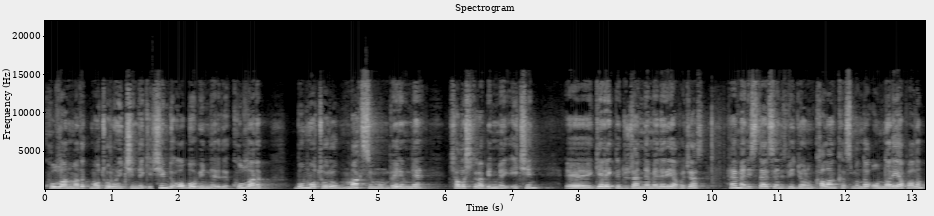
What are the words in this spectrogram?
kullanmadık motorun içindeki. Şimdi o bobinleri de kullanıp bu motoru maksimum verimle çalıştırabilmek için e, gerekli düzenlemeleri yapacağız. Hemen isterseniz videonun kalan kısmında onları yapalım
